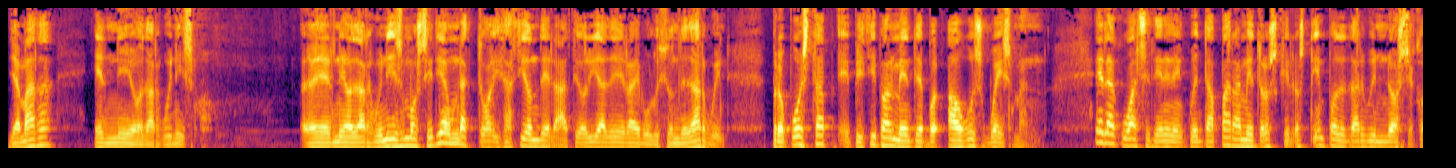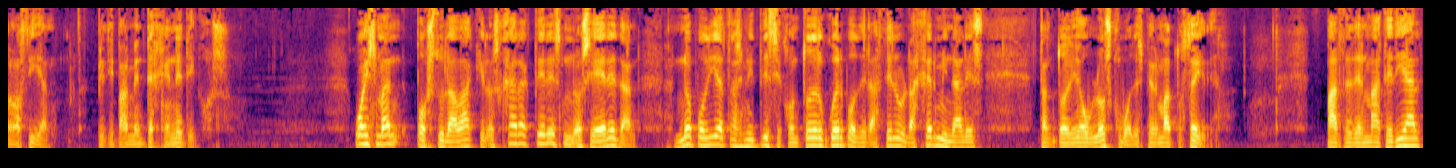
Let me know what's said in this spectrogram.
llamada el neodarwinismo. El neodarwinismo sería una actualización de la teoría de la evolución de Darwin, propuesta eh, principalmente por August Weismann, en la cual se tienen en cuenta parámetros que en los tiempos de Darwin no se conocían, principalmente genéticos. Weismann postulaba que los caracteres no se heredan, no podía transmitirse con todo el cuerpo de las células germinales, tanto de óvulos como de espermatozoides. Parte del material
